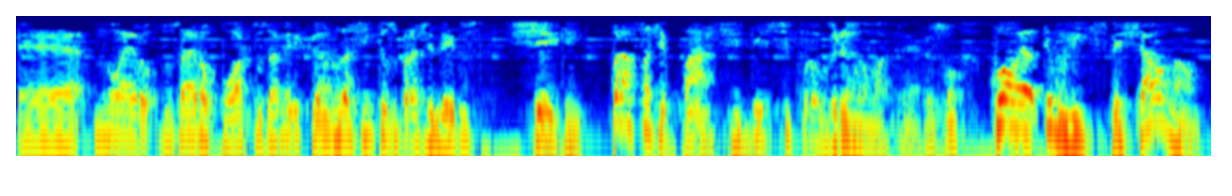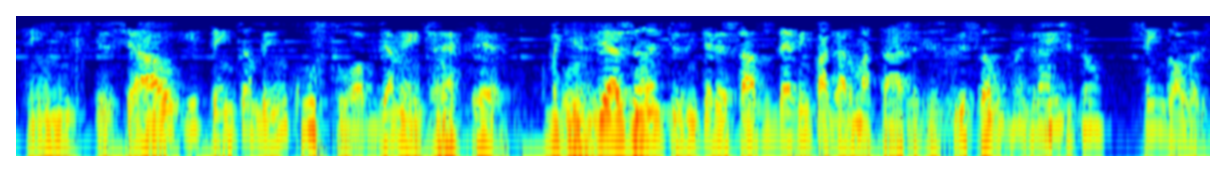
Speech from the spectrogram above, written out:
é, no aero- nos aeroportos americanos assim que os brasileiros cheguem. Para fazer parte desse programa, Cleverson, qual é? Tem um link especial ou não? Tem um link especial e tem também um custo, obviamente, né? É, como é que Os é? viajantes interessados devem pagar uma taxa de inscrição Não é grátis, então? 100 dólares.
